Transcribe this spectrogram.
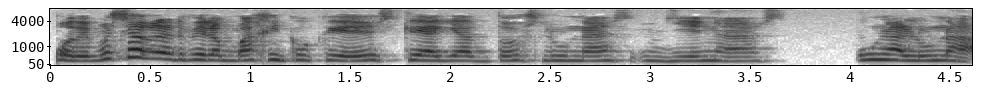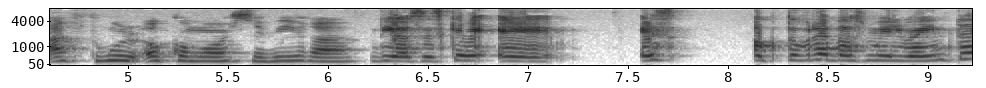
¿Podemos hablar de lo mágico que es que haya dos lunas llenas, una luna azul o como se diga? Dios, es que eh, es octubre 2020, mm,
